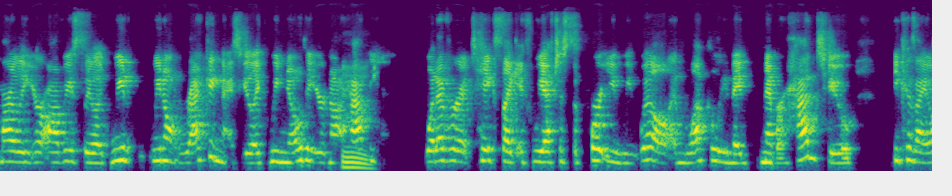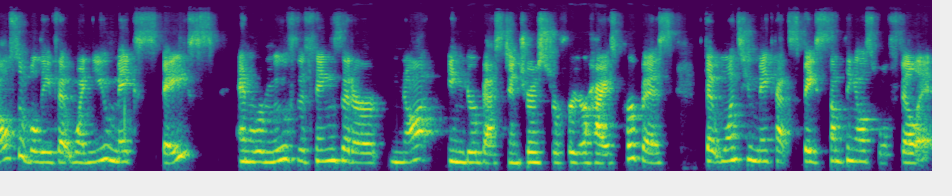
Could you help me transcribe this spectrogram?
Marley, you're obviously like we we don't recognize you. Like we know that you're not Mm. happy whatever it takes like if we have to support you we will and luckily they never had to because i also believe that when you make space and remove the things that are not in your best interest or for your highest purpose that once you make that space something else will fill it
